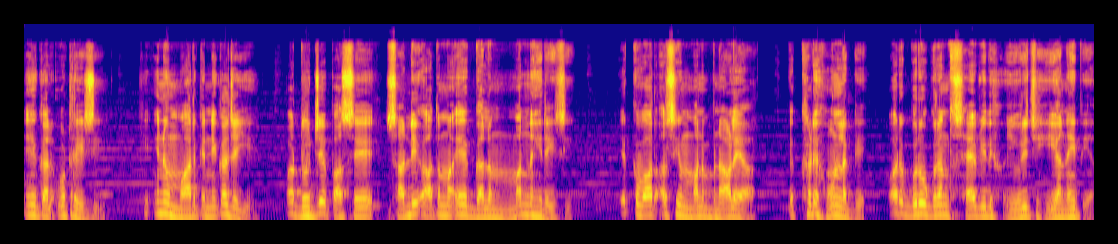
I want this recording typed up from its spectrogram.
ਇਹ ਗੱਲ ਉੱਠ ਰਹੀ ਸੀ ਕਿ ਇਹਨੂੰ ਮਾਰ ਕੇ ਨਿਕਲ ਜਾਈਏ, ਪਰ ਦੂਜੇ ਪਾਸੇ ਸਾਡੀ ਆਤਮਾ ਇਹ ਗੱਲ ਮੰਨ ਨਹੀਂ ਰਹੀ ਸੀ। ਇੱਕ ਵਾਰ ਅਸੀਂ ਮਨ ਬਣਾ ਲਿਆ ਕਿ ਖੜੇ ਹੋਣ ਲੱਗੇ, ਪਰ ਗੁਰੂ ਗ੍ਰੰਥ ਸਾਹਿਬ ਜੀ ਦੀ ਹਜ਼ੂਰੀ 'ਚ ਹੀਆ ਨਹੀਂ ਪਿਆ।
